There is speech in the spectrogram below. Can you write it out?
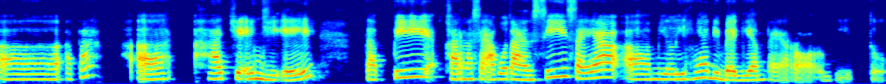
uh, apa uh, HCNGA. Tapi karena saya akuntansi, saya uh, milihnya di bagian payroll gitu.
